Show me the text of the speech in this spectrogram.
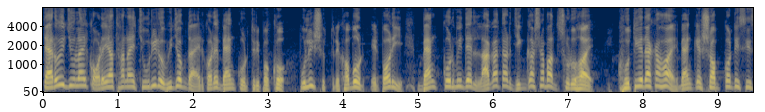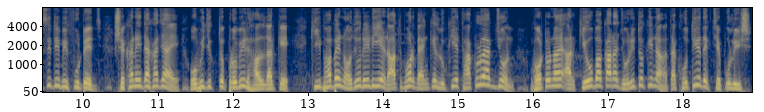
তেরোই জুলাই করেয়া থানায় চুরির অভিযোগ দায়ের করে ব্যাংক কর্তৃপক্ষ। পুলিশ সূত্রে খবর, এরপরই ব্যাংক কর্মীদের লাগাতার জিজ্ঞাসাবাদ শুরু হয়। খতিয়ে দেখা হয় ব্যাংকের সবকটি সিসিটিভি ফুটেজ। সেখানেই দেখা যায়, অভিযুক্ত প্রবীর হালদারকে কীভাবে নজর এড়িয়ে রাতভর ব্যাংকে লুকিয়ে থাকল একজন? ঘটনায় আর কেউ বা কারা জড়িত কিনা তা খতিয়ে দেখছে পুলিশ।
